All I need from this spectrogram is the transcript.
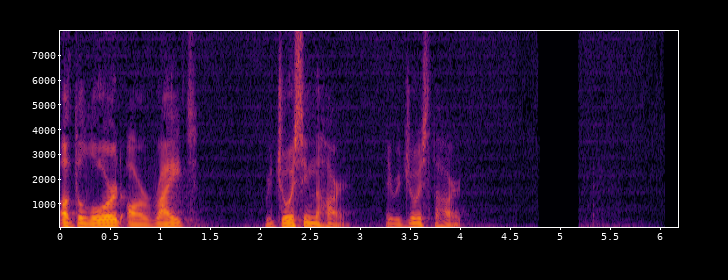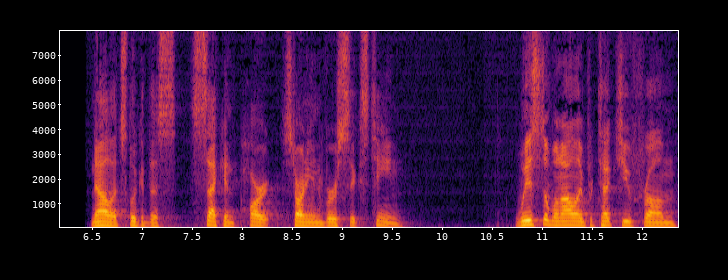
of the Lord are right, rejoicing the heart. They rejoice the heart. Now let's look at this second part, starting in verse 16. Wisdom will not only protect you from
